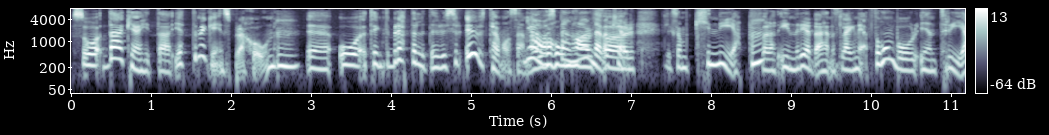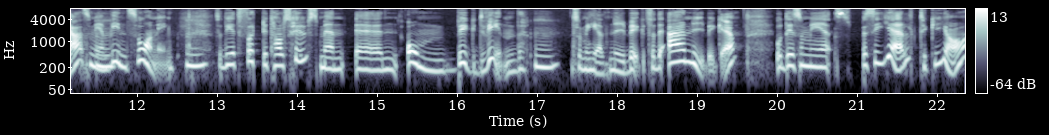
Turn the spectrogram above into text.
Så där kan jag hitta jättemycket inspiration. Eh, och jag tänkte berätta lite hur det ser ut hemma hos henne. Ja, och vad hon har för. Liksom, knep för att inreda hennes lägenhet. För hon bor i en trea som är en vindsvåning. Så det är ett 40-talshus med en, en ombyggd vind som är helt nybyggd. Så det är nybygge. Och det som är speciellt, tycker jag,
